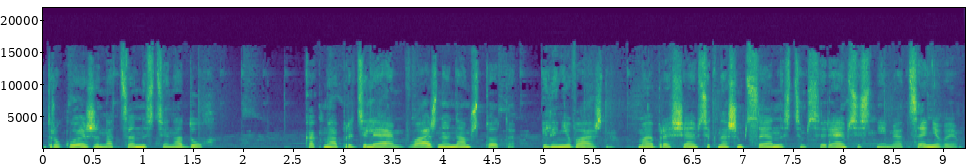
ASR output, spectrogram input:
другой же на ценности и на дух. Как мы определяем, важно нам что-то или не важно? Мы обращаемся к нашим ценностям, сверяемся с ними, оцениваем.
